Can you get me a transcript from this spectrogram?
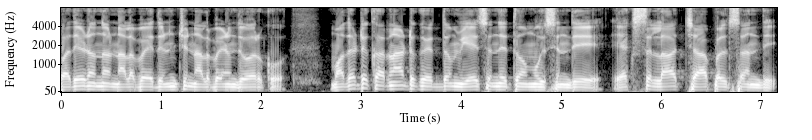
పదిహేడు వందల నలభై ఐదు నుంచి నలభై ఎనిమిది వరకు. మొదటి కర్ణాటక యుద్ధం ఏ సంధితో ముగిసింది? ఎక్స్ లా చాపల్ సంధి.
